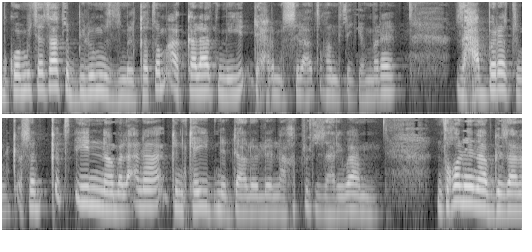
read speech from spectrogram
ብኮሚቴታት ኣቢሉ ምስ ዝምልከቶም ኣካላት ምይጥ ድሕሪ ምስላጡ ከም ዝተጀመረ ዝሓበረት ውልቀ ሰብ ቅጥዒ እናመላእና ክንከይድ ንዳሎ ኣለና ክትብል ተዛሪባ እንተኾነ ናብ ገዛና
